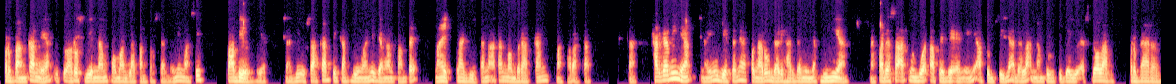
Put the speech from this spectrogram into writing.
perbankan ya, itu harus di 6,8 persen. Ini masih stabil ya. Nah, diusahakan tingkat bunganya jangan sampai naik lagi karena akan memberatkan masyarakat. Nah, harga minyak, nah ini biasanya pengaruh dari harga minyak dunia. Nah, pada saat membuat APBN ini asumsinya adalah 63 US dollar per barrel.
